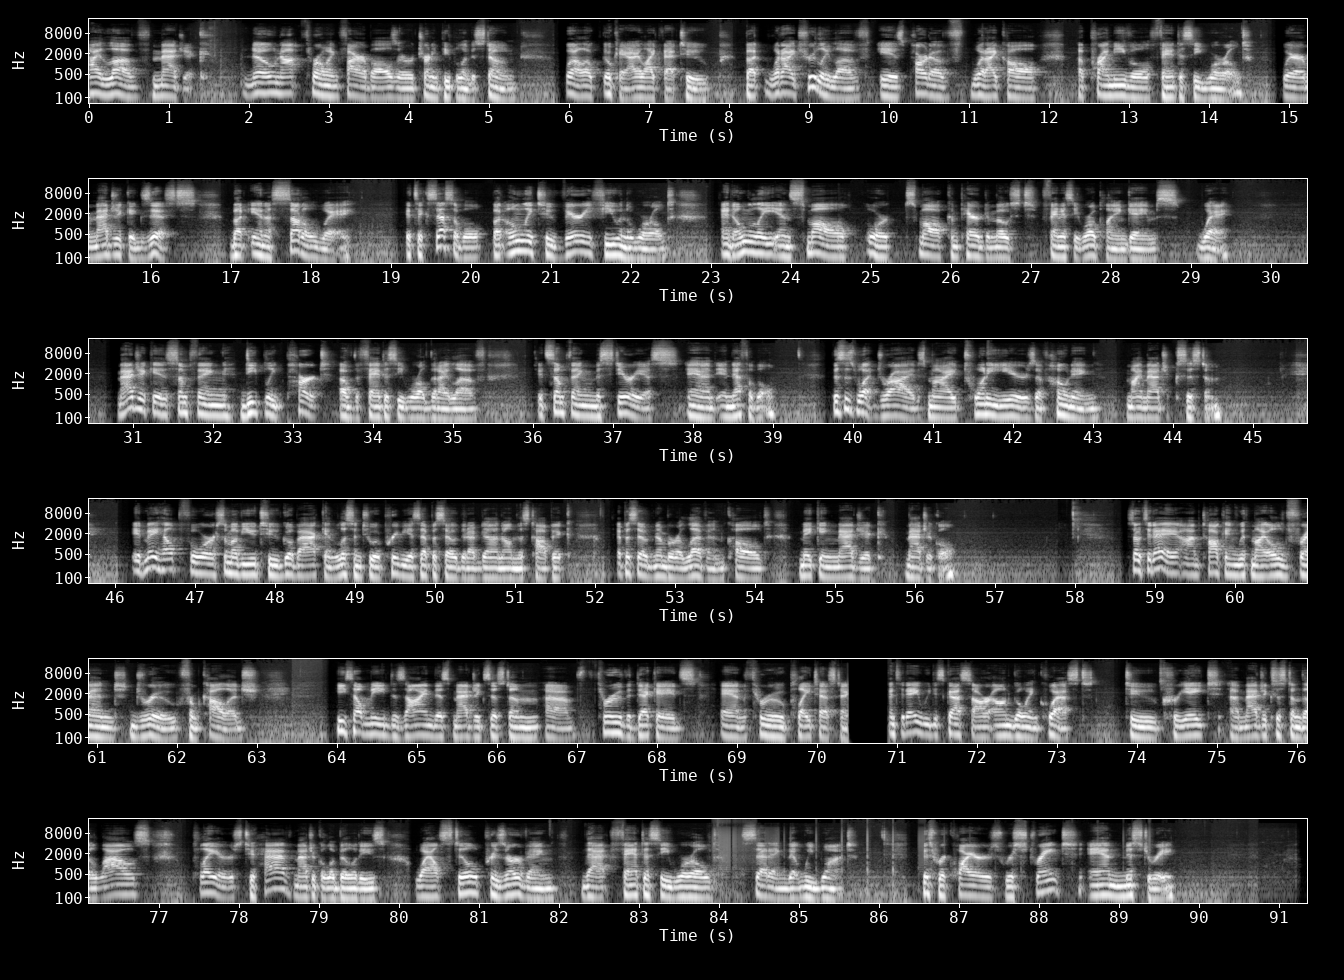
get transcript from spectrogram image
I love magic. No, not throwing fireballs or turning people into stone. Well, okay, I like that too. But what I truly love is part of what I call a primeval fantasy world where magic exists, but in a subtle way. It's accessible, but only to very few in the world, and only in small or small compared to most fantasy role playing games way. Magic is something deeply part of the fantasy world that I love. It's something mysterious and ineffable. This is what drives my 20 years of honing my magic system. It may help for some of you to go back and listen to a previous episode that I've done on this topic, episode number 11, called Making Magic Magical. So today I'm talking with my old friend Drew from college. He's helped me design this magic system uh, through the decades and through playtesting. And today we discuss our ongoing quest to create a magic system that allows players to have magical abilities while still preserving that fantasy world setting that we want. This requires restraint and mystery.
